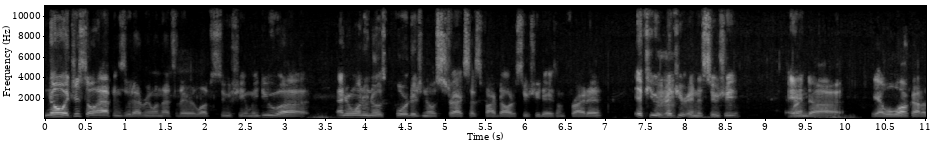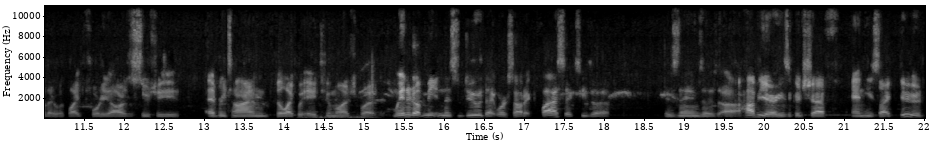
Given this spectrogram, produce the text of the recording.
no, it just so happens that everyone that's there loves sushi, and we do. Uh, anyone who knows Portage knows Strax has five dollar sushi days on Friday, if you Mhm. if you're into sushi, Right. and uh, yeah, we'll walk out of there with like forty dollars of sushi every time. Feel like we ate too much, but we ended up meeting this dude that works out at Classics. He's a his name's is uh, Javier. He's a good chef, and he's like, dude.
